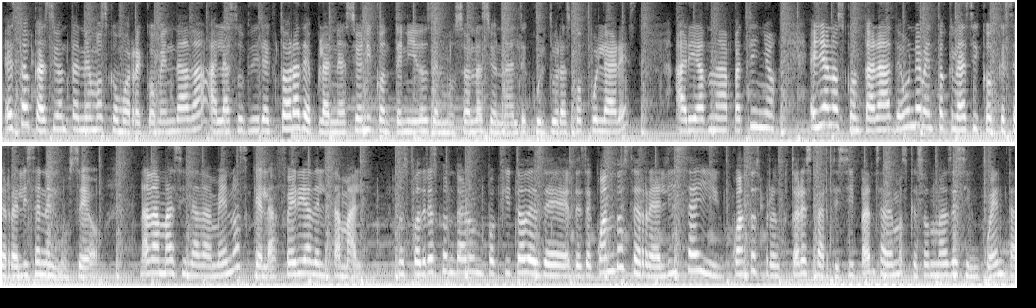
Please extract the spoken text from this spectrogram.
Esta ocasión tenemos como recomendada a la subdirectora de Planeación y Contenidos del Museo Nacional de Culturas Populares, Ariadna Patiño. Ella nos contará de un evento clásico que se realiza en el museo, nada más y nada menos que la Feria del Tamal. ¿Nos podrías contar un poquito desde, desde cuándo se realiza y cuántos productores participan? Sabemos que son más de 50.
